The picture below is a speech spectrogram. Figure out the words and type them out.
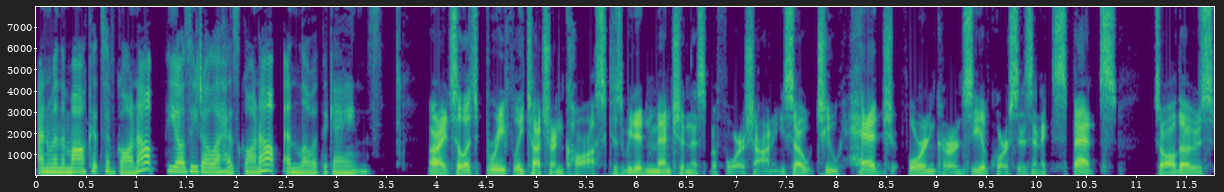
And when the markets have gone up, the Aussie dollar has gone up and lowered the gains. All right, so let's briefly touch on costs because we didn't mention this before, Shani. So, to hedge foreign currency, of course, is an expense. So, all those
